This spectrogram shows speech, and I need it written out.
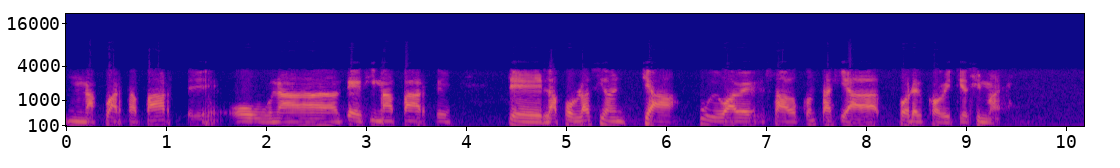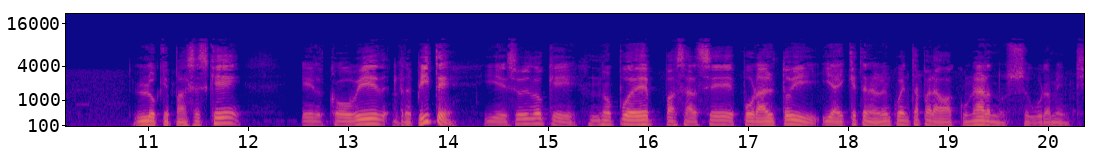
una cuarta parte o una décima parte de la población ya pudo haber estado contagiada por el COVID-19. Lo que pasa es que el COVID repite y eso es lo que no puede pasarse por alto y, hay que tenerlo en cuenta para vacunarnos, seguramente,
